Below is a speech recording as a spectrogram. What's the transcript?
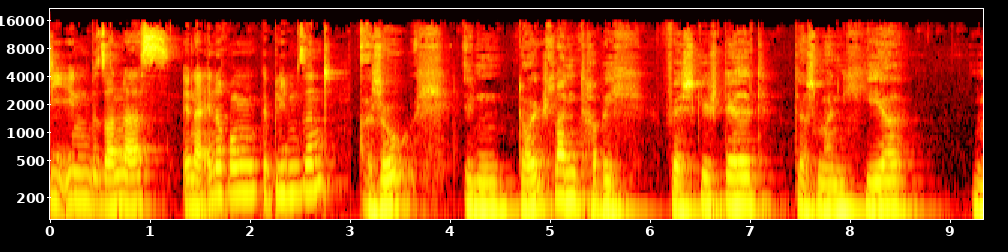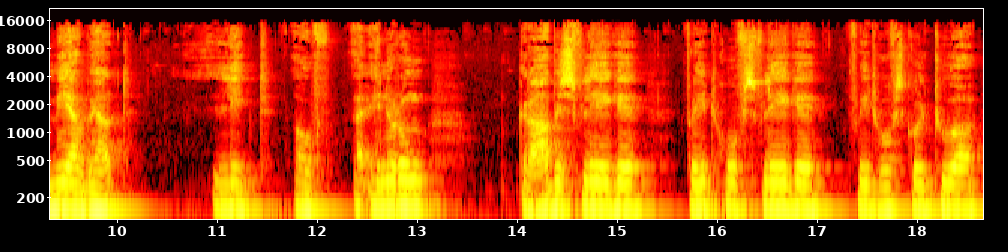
die Ihnen besonders in Erinnerung geblieben sind? Also in Deutschland habe ich festgestellt, dass man hier mehr Wert legt auf Erinnerung, Grabespflege, Friedhofspflege, Friedhofskultur,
